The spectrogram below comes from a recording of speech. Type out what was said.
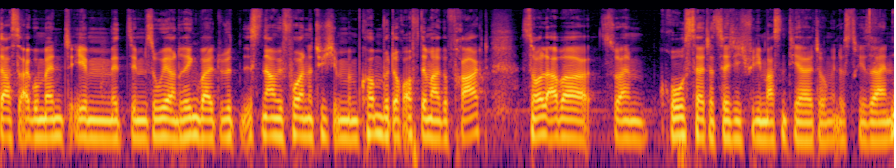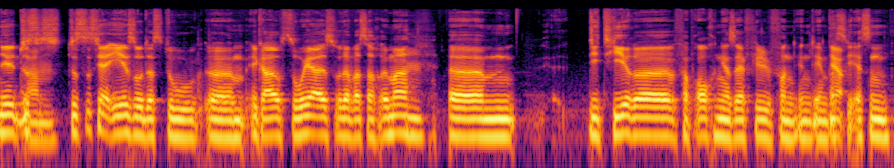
das Argument eben mit dem Soja und Regenwald wird, ist nach wie vor natürlich im, im Kommen, wird auch oft immer gefragt, soll aber zu einem Großteil tatsächlich für die Massentierhaltung Industrie sein. Nee, das, Ähm, ist, das ist ja eh so, dass du, ähm, egal ob Soja ist oder was auch immer, Mhm. ähm, die Tiere verbrauchen ja sehr viel von dem, dem was Ja. sie essen.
